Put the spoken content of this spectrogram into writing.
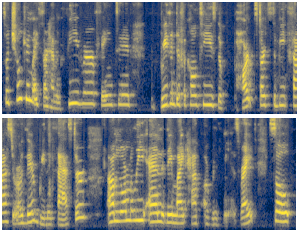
So children might start having fever, fainting, breathing difficulties, the heart starts to beat faster, or they're breathing faster um, normally, and they might have arrhythmias, right? So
